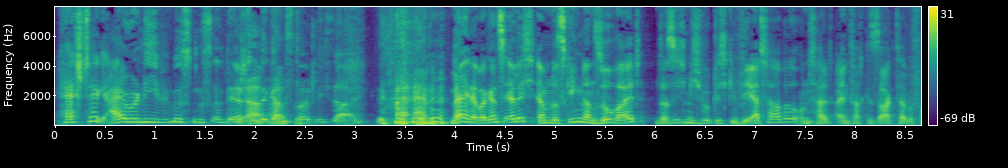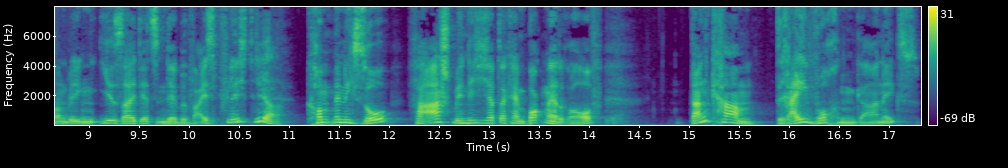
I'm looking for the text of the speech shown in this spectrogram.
Hashtag Irony, wir müssen es an der Stelle ganz deutlich sagen. Nein, aber ganz ehrlich, ähm, das ging dann so weit, dass ich mich wirklich gewehrt habe und halt einfach gesagt habe, von wegen, ihr seid jetzt in der Beweispflicht. Ja. Kommt mir nicht so, verarscht mich nicht, ich habe da keinen Bock mehr drauf. Dann kam drei Wochen gar nichts.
